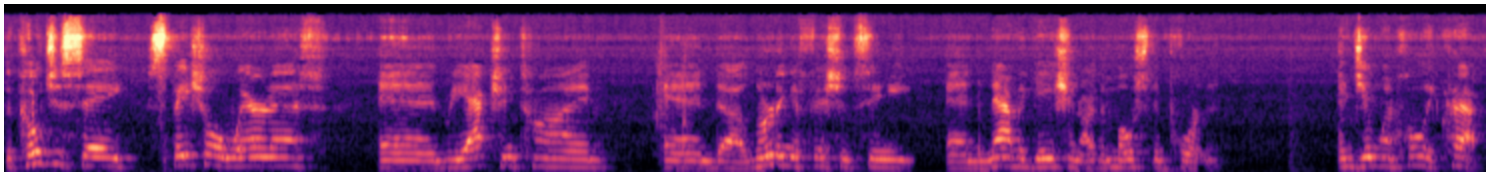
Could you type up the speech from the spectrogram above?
the coaches say spatial awareness and reaction time and uh, learning efficiency and navigation are the most important. And Jim went, Holy crap.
